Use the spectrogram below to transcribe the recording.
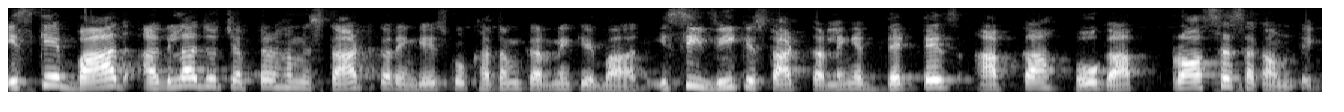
इसके बाद अगला जो चैप्टर हम स्टार्ट करेंगे, इसको खत्म करने के बाद, इसी वीक स्टार्ट कर लेंगे। दैट इज़ आपका होगा प्रोसेस अकाउंटिंग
